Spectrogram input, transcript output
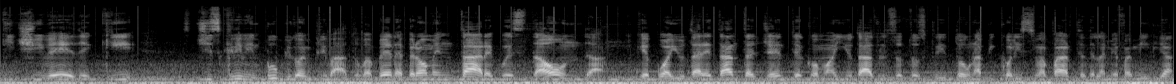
chi ci vede, chi ci scrive in pubblico o in privato, va bene? Per aumentare questa onda che può aiutare tanta gente come ha aiutato il sottoscritto, una piccolissima parte della mia famiglia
